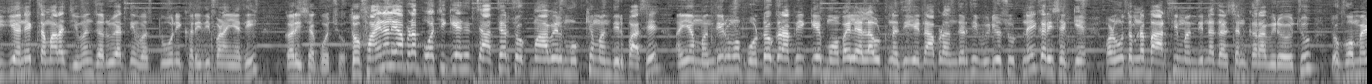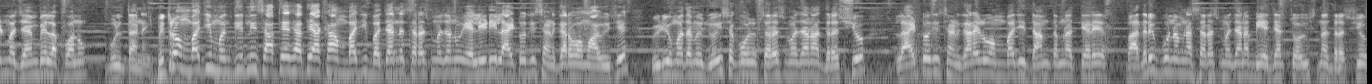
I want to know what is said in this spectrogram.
બીજી અનેક તમારા જીવન જરૂરિયાતની વસ્તુઓની ખરીદી પણ અહીંયાથી કરી શકો છો. તો ફાઇનલી આપણે પહોંચી ગયા છે ચાથેર ચોકમાં આવેલ મુખ્ય મંદિર પાસે. અહીંયા મંદિરમાં ફોટોગ્રાફી કે મોબાઈલ એલાઉડ નથી એટલે આપણે અંદરથી વીડિયો શૂટ નહીં કરી શકીએ. પણ હું તમને બહારથી મંદિરના દર્શન કરાવી રહ્યો છું. તો કોમેન્ટમાં જેમ બે લખવાનું ભૂલતા નહીં. મિત્રો, અંબાજી મંદિરની સાથે સાથે આખા અંબાજી બજારને સરસ મજાનું એલઈડી લાઇટોથી શણગારવામાં આવ્યું છે. વિડીયોમાં તમે જોઈ શકો છો સરસ મજાના દ્રશ્યો. લાઇટોથી શણગારેલું અંબાજી ધામ તમને અત્યારે ભાદરવી પૂનમના સરસ મજાના બે હજાર ચોવીસના દ્રશ્યો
